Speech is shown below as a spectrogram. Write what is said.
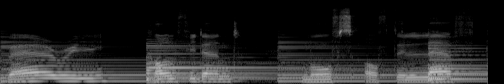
very confident moves of the left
